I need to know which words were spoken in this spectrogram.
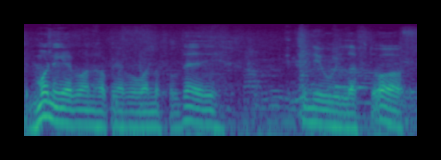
Good morning, everyone. Hope you have a wonderful day. Continue, we left off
